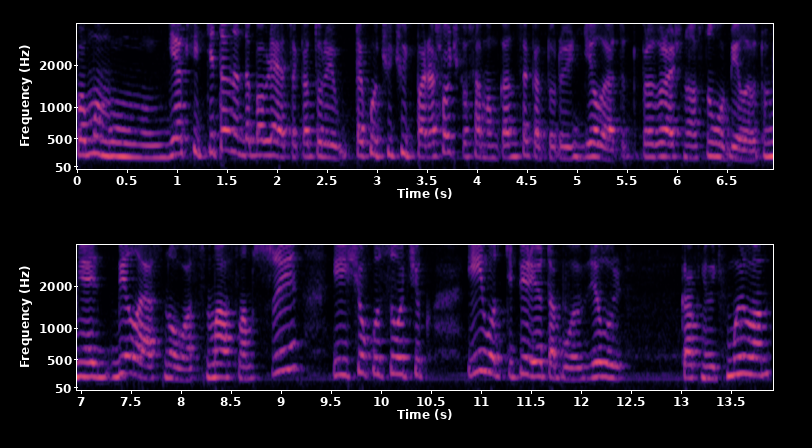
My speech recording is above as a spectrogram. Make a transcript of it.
по-моему, диоксид титана добавляется, который такой чуть-чуть порошочка в самом конце, который делает эту прозрачную основу белой. Вот у меня есть белая основа с маслом ши и еще кусочек. И вот теперь это будет. Сделаю как-нибудь мыло.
